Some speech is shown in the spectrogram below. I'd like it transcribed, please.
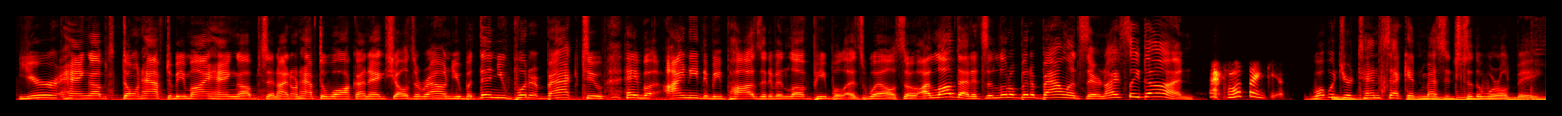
your hangups don't have to be my hangups and I don't have to walk on eggshells around you. But then you put it back to, hey, but I need to be positive and love people as well. So I love that. It's a little bit of balance there. Nicely done. well, thank you. What would your 10 second message to the world be?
